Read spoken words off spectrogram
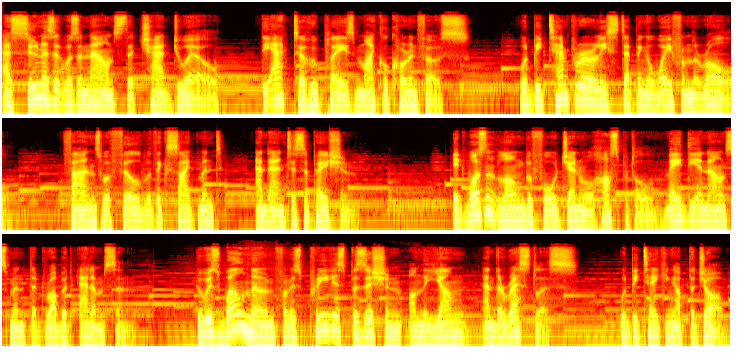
As soon as it was announced that Chad Duell, the actor who plays Michael Corinthos, would be temporarily stepping away from the role, fans were filled with excitement and anticipation. It wasn't long before General Hospital made the announcement that Robert Adamson, who is well known for his previous position on The Young and the Restless, would be taking up the job.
